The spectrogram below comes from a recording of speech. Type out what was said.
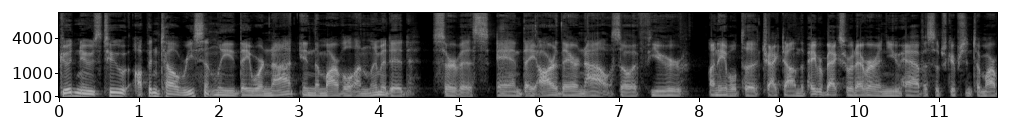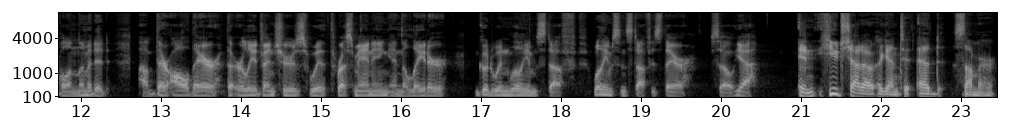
Good news too. Up until recently, they were not in the Marvel Unlimited service, and they are there now. So if you're unable to track down the paperbacks or whatever, and you have a subscription to Marvel Unlimited, um, they're all there. The early adventures with Russ Manning and the later Goodwin Williams stuff, Williamson stuff is there. So yeah. And huge shout out again to Ed Summer,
